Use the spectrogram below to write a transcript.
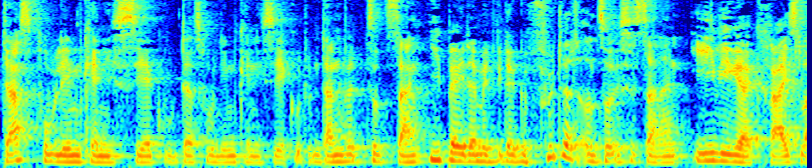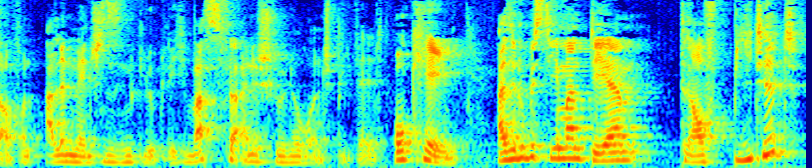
Das Problem kenne ich sehr gut, das Problem kenne ich sehr gut. Und dann wird sozusagen eBay damit wieder gefüttert und so ist es dann ein ewiger Kreislauf und alle Menschen sind glücklich. Was für eine schöne Rollenspielwelt. Okay, also du bist jemand, der drauf bietet,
